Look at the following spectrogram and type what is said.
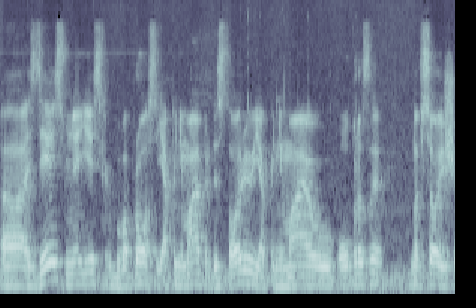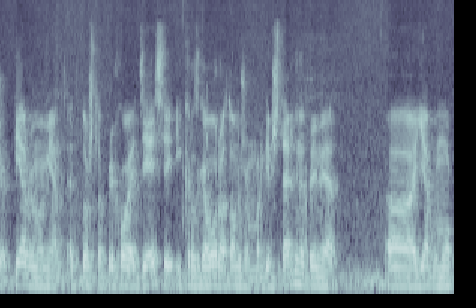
А, здесь у меня есть как бы вопросы. Я понимаю предысторию, я понимаю образы, но все еще первый момент это то, что приходят дети, и к разговору о том же Моргенштерне, например, а, я бы мог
